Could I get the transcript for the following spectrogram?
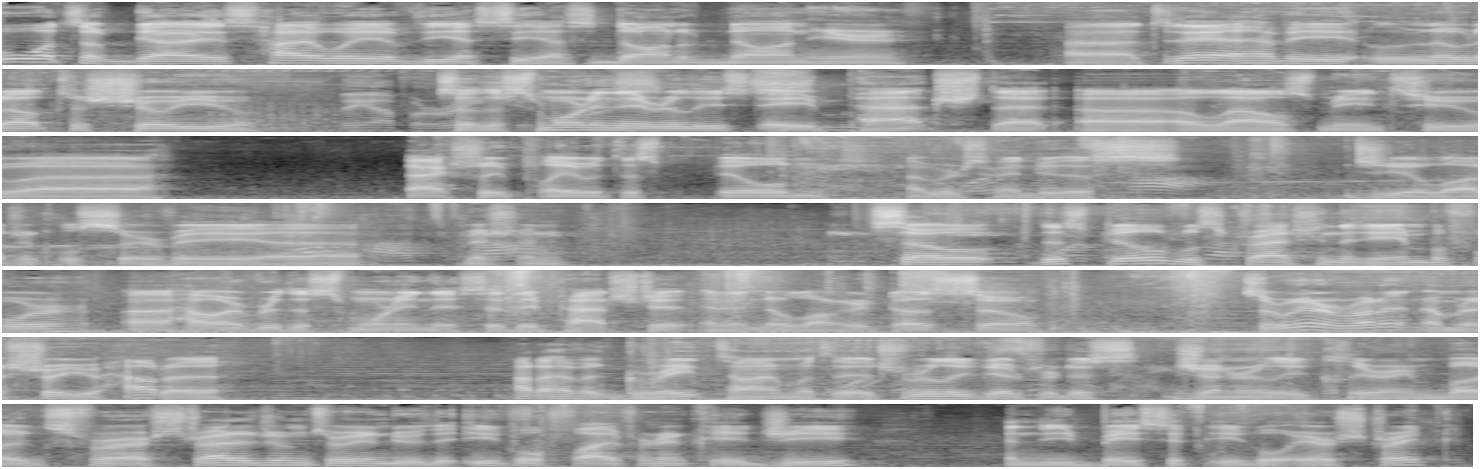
What's up guys? Highway of the SCS Dawn of Dawn here. Uh, today I have a loadout to show you. So this morning they released a patch that uh, allows me to uh, actually play with this build. Uh, we're just gonna do this geological survey uh, mission. So this build was crashing the game before. Uh, however, this morning they said they patched it and it no longer does so. So we're gonna run it and I'm gonna show you how to how to have a great time with it. It's really good for just generally clearing bugs. For our stratagems, we're gonna do the Eagle 500 kg and the basic Eagle airstrike.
